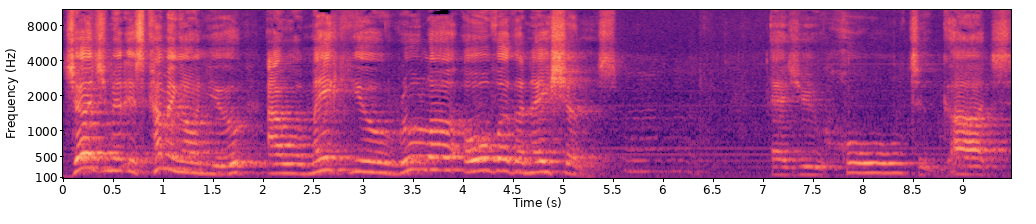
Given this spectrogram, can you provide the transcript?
judgment is coming on you. I will make you ruler over the nations as you hold to God's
